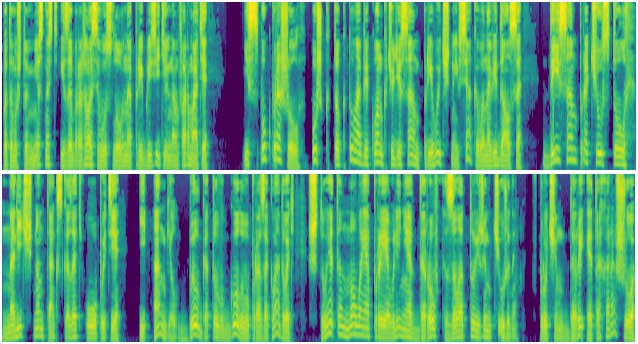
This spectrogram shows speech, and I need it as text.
потому что местность изображалась в условно-приблизительном формате. Испуг прошел. Уж кто-кто, а бекон к чудесам привычный, всякого навидался. Да и сам прочувствовал на личном, так сказать, опыте – и ангел был готов голову прозакладывать, что это новое проявление даров золотой жемчужины. Впрочем, дары – это хорошо,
